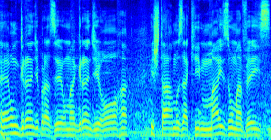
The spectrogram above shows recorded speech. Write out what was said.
É um grande prazer, uma grande honra estarmos aqui mais uma vez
